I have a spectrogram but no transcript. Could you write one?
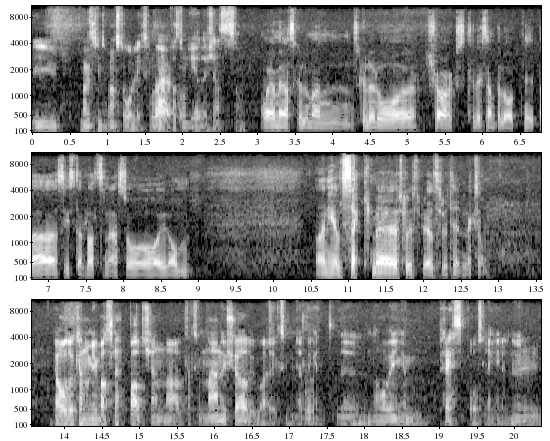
Ju, man vet ju inte var de står liksom. Nej. Fast de leder känns det som. Och jag menar, skulle man, skulle då Sharks till exempel då knipa sista platserna så har ju de har en hel säck med slutspelsrutin liksom. Ja, då kan de ju bara släppa allt och känna att liksom, nej nu kör vi bara liksom helt enkelt. Nu, nu har vi ingen press på oss längre. Nu är det,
